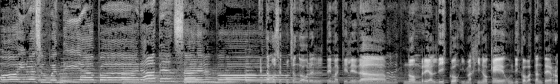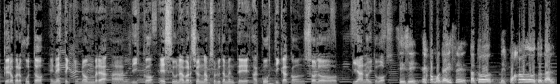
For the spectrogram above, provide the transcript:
Hoy no es un buen día para pensar en vos. Estamos escuchando ahora el tema que le da nombre al disco, imagino que, un disco bastante rockero, pero justo en este que nombra al disco es una versión absolutamente acústica con solo piano y tu voz. Sí, sí, es como que ahí se está todo despojado total.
